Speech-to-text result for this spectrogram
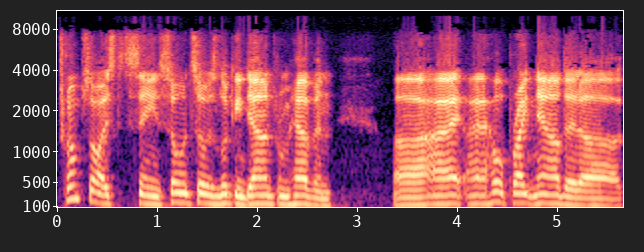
Trump's always saying so and so is looking down from heaven. Uh, I I hope right now that uh,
